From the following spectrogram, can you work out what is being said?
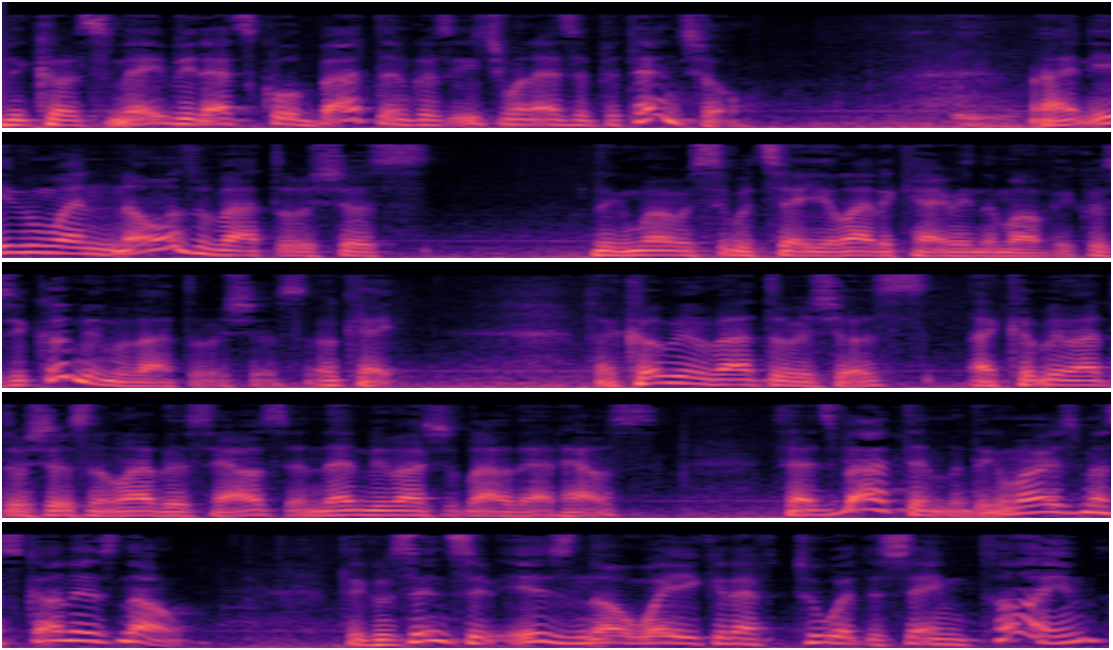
because maybe that's called batim because each one has a potential. Right? Even when no one's mavato rishus, the Gemara would say you're allowed to carry in the mavi because it could be mavato rishus. Okay. So I could be Mavato Rishos, I could be Mavato Rishos and allow this house, and then be allow that house. So that's Batim. But the Gemara's Maskana is no. Because since there is no way you can have two at the same time,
